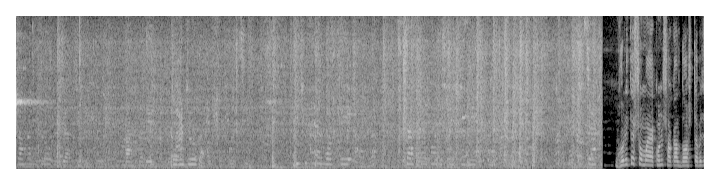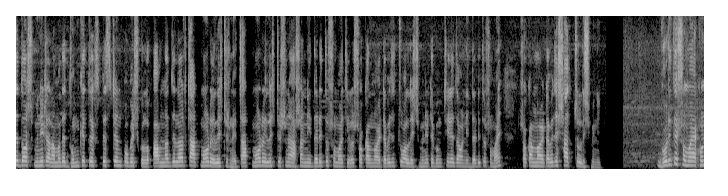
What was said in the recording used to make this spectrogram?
সম্মানিত যাত্রী আপনাদের মনোযোগ আকর্ষণ করছি কিছুক্ষণের মধ্যে আমরা চাকরাপাড় স্টেশনে পৌঁছে যাব। ঘড়িতে সময় এখন সকাল দশটা বেজে দশ মিনিট আর আমাদের ধূমকেতু এক্সপ্রেস ট্রেন প্রবেশ করল। পাবনা জেলার চাটমোহর রেল স্টেশনে। চাটমোহর রেল স্টেশনে আসার নির্ধারিত সময় ছিল সকাল নয়টা বেজে চুয়াল্লিশ মিনিট এবং ছেড়ে যাওয়ার নির্ধারিত সময় সকাল নয়টা বেজে সাতচল্লিশ মিনিট। ঘড়িতে সময় এখন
